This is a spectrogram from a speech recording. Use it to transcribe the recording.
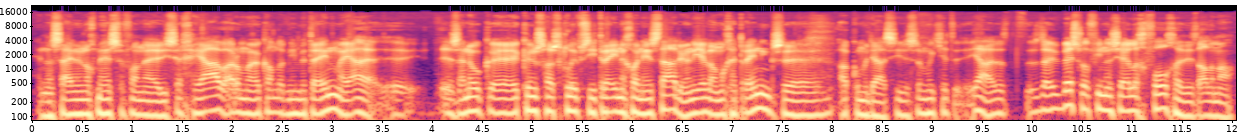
En dan zijn er nog mensen van, die zeggen, ja, waarom kan dat niet meteen? Maar ja, er zijn ook kunstgrasclubs die trainen gewoon in het stadion. Die hebben allemaal geen trainingsaccommodatie. dus dan moet je het, ja, dat, dat heeft best wel financiële gevolgen, dit allemaal.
